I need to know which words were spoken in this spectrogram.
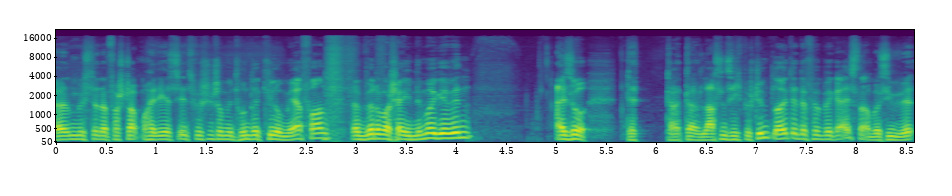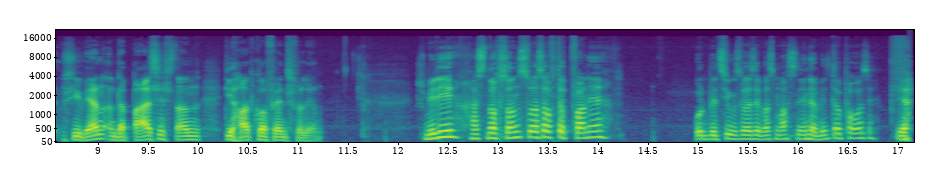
Ja, dann müsste der Verstappen halt jetzt inzwischen schon mit 100 Kilo mehr fahren. Dann würde er wahrscheinlich nicht mehr gewinnen. Also da, da, lassen sich bestimmt Leute dafür begeistern, aber sie, sie werden an der Basis dann die Hardcore-Fans verlieren. Schmidi, hast du noch sonst was auf der Pfanne? Oder beziehungsweise was machst du in der Winterpause? Ja,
